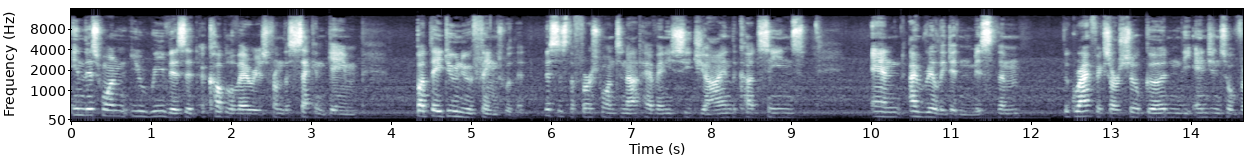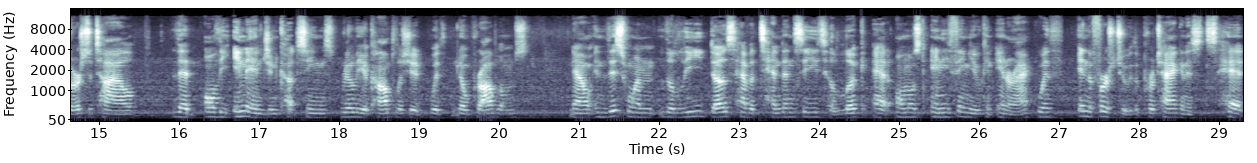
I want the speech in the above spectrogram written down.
In this one, you revisit a couple of areas from the second game, but they do new things with it. This is the first one to not have any CGI in the cutscenes, and I really didn't miss them. The graphics are so good and the engine so versatile that all the in-engine cutscenes really accomplish it with no problems. Now, in this one, the lead does have a tendency to look at almost anything you can interact with. In the first two, the protagonist's head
